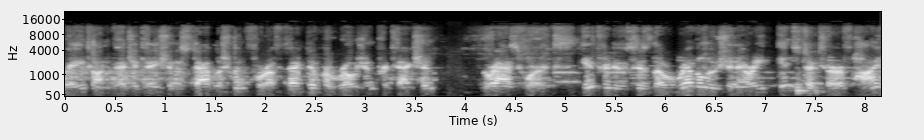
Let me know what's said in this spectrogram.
wait on vegetation establishment for effective erosion protection? GrassWorx introduces the revolutionary InstaTurf high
